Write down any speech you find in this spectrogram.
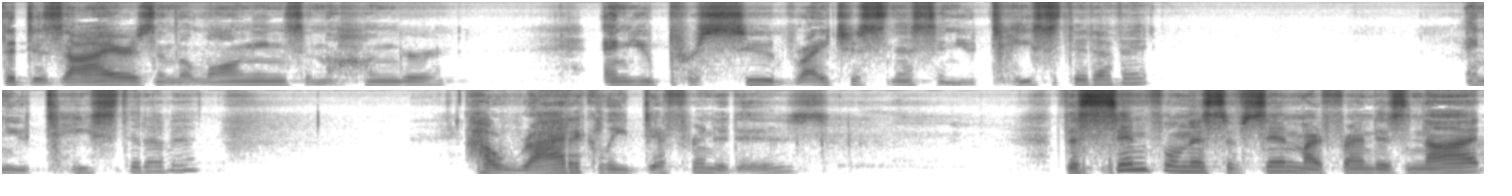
the desires and the longings and the hunger, and you pursued righteousness and you tasted of it? And you tasted of it? How radically different it is? The sinfulness of sin, my friend, is not,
